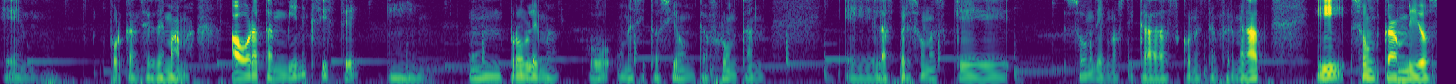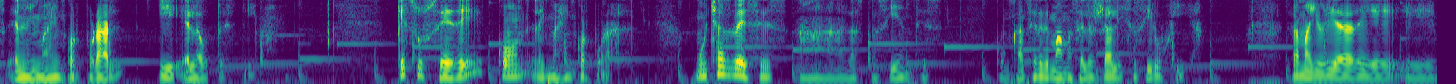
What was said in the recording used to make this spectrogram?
em, por cáncer de mama. Ahora también existe eh, un problema o una situación que afrontan eh, las personas que son diagnosticadas con esta enfermedad y son cambios en la imagen corporal y el autoestima. ¿Qué sucede con la imagen corporal? Muchas veces a las pacientes con cáncer de mama se les realiza cirugía. La mayoría de eh,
